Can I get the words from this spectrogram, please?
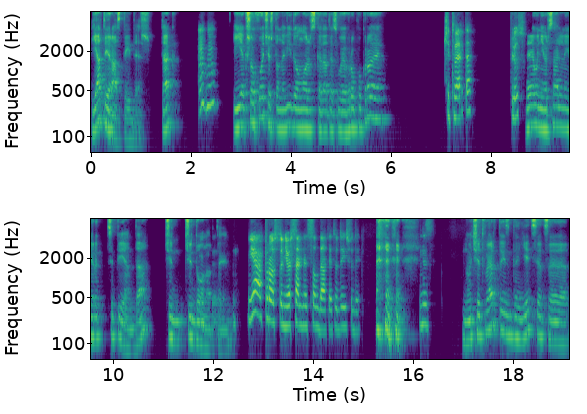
П'ятий раз ти йдеш, так? Угу. І якщо хочеш, то на відео можеш сказати свою групу крові. Четверта. Плюс. Це універсальний реципієнт, да? Чи, чи донор ти? Я просто універсальний солдат, я туди і сюди. Не... з- Ну, четвертий, здається, це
